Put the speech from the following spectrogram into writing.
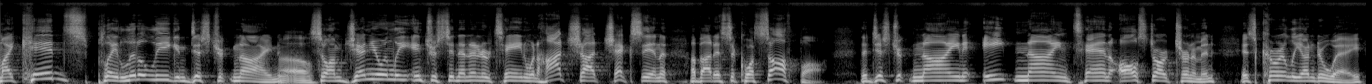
My kids play Little League in District 9, Uh-oh. so I'm genuinely interested and entertained when Hotshot checks in about Issaquah softball. The District 9, 8, 9, 10 All Star tournament is currently underway,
